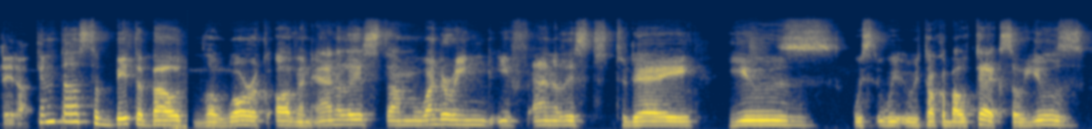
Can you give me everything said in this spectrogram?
data. Can you tell us a bit about the work of an analyst? I'm wondering if analysts today use we, we, talk about tech, so use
